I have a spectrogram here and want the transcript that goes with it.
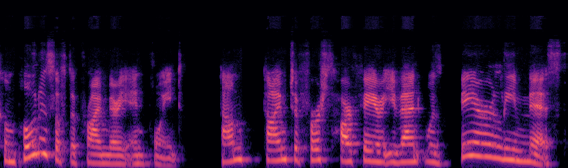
Components of the primary endpoint, time, time to first heart failure event was barely missed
